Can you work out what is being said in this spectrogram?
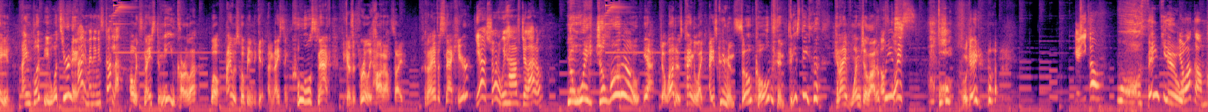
Hi, I'm Blippi. What's your name? Hi, my name is Carla. Oh, it's nice to meet you, Carla. Well, I was hoping to get a nice and cool snack because it's really hot outside. Could I have a snack here? Yeah, sure, we have gelato. No way, gelato! Yeah, gelato is kind of like ice cream and so cold and tasty. Can I have one gelato, please? Of course. Oh, okay. Here you go. Whoa, thank you. You're welcome.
